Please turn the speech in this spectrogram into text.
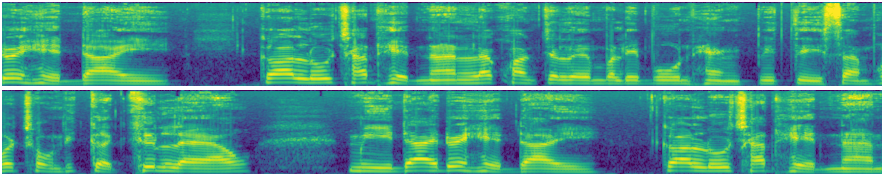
ด้วยเหตุใด ก็รู้ชัดเหตุนั้นและความเจริญบริบูรณ์แห่งปิติสัมโพชงที่เกิดขึ้นแล้ว มีได้ด้วยเหตุใด ก็รู้ชัดเหตุนั้น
